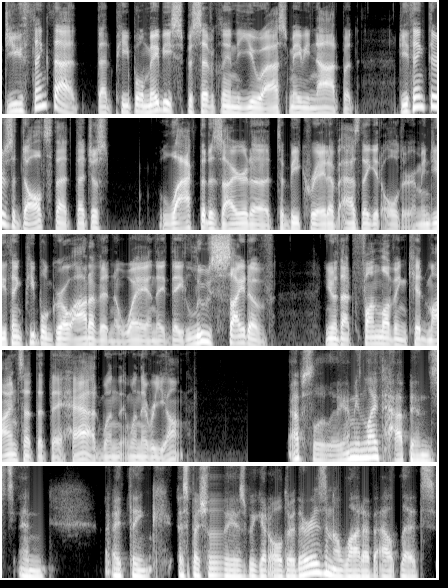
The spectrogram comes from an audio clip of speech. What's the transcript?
Do you think that that people, maybe specifically in the US, maybe not, but do you think there's adults that that just lack the desire to to be creative as they get older? I mean, do you think people grow out of it in a way and they, they lose sight of, you know, that fun loving kid mindset that they had when when they were young? Absolutely. I mean, life happens and I think especially as we get older, there isn't a lot of outlets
